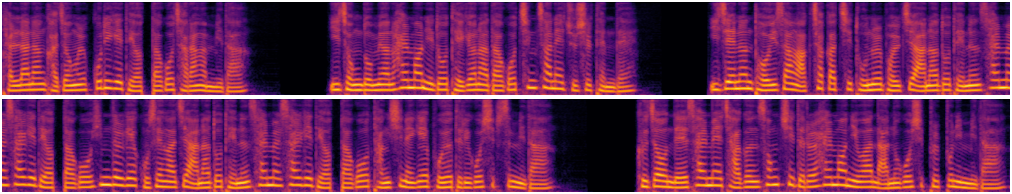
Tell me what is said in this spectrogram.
단란한 가정을 꾸리게 되었다고 자랑합니다. 이 정도면 할머니도 대견하다고 칭찬해 주실 텐데. 이제는 더 이상 악착같이 돈을 벌지 않아도 되는 삶을 살게 되었다고 힘들게 고생하지 않아도 되는 삶을 살게 되었다고 당신에게 보여드리고 싶습니다. 그저 내 삶의 작은 성취들을 할머니와 나누고 싶을 뿐입니다.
